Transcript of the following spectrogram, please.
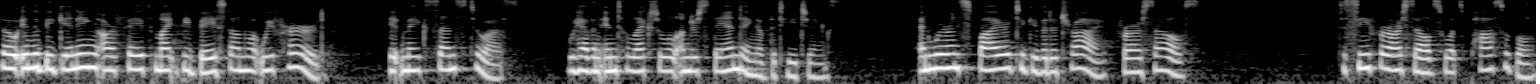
So, in the beginning, our faith might be based on what we've heard. It makes sense to us. We have an intellectual understanding of the teachings. And we're inspired to give it a try for ourselves, to see for ourselves what's possible.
